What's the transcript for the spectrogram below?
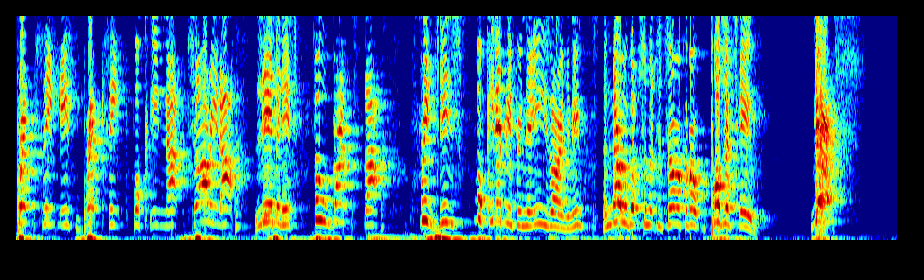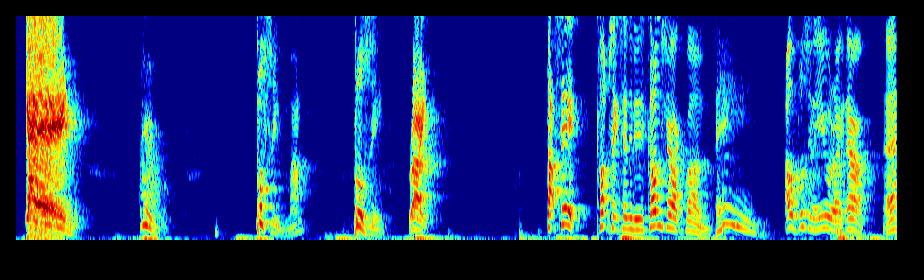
Brexit this, Brexit fucking that, Tory that, Labour this, food banks that, fridges, fucking everything that he's arguing in. And now we've got something to talk about positive. Yes! Get in! Buzzing, man. Buzzing. Right. That's it. Klopp's extended his contract, man. Hey. How buzzing are you right now? Eh?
